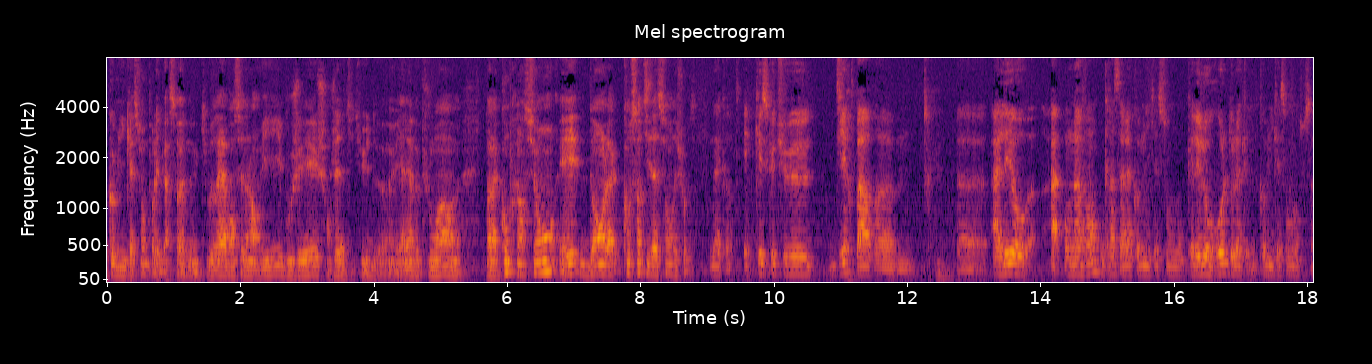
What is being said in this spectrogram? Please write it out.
communication pour les personnes qui voudraient avancer dans leur vie, bouger, changer d'attitude et aller un peu plus loin dans la compréhension et dans la conscientisation des choses. D'accord. Et qu'est-ce que tu veux dire par euh, euh, aller au- à- en avant grâce à la communication? Donc, Quel est le rôle de la communication dans tout ça?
